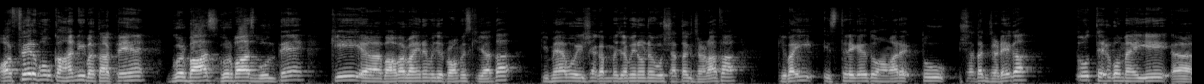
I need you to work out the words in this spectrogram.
और फिर वो कहानी बताते हैं, गुरबाज गुरबाज बोलते हैं कि बाबर भाई ने मुझे प्रॉमिस किया था कि मैं वो एशिया कप में जब इन्होंने वो शतक जड़ा था कि भाई इस तरह के तो हमारे तू शतक जड़ेगा तो तेरे को मैं ये आ,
